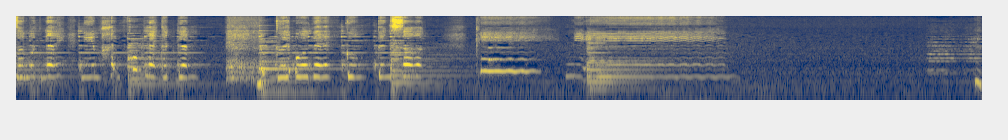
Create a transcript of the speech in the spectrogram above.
rồi một ngày niềm hạnh phúc lại thật gần nụ cười ùa về cùng từng giọt kỷ niệm hmm.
